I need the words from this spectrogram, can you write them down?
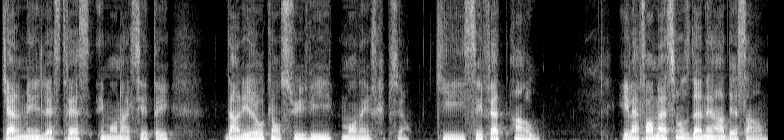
calmer le stress et mon anxiété dans les jours qui ont suivi mon inscription, qui s'est faite en août. Et la formation se donnait en décembre.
